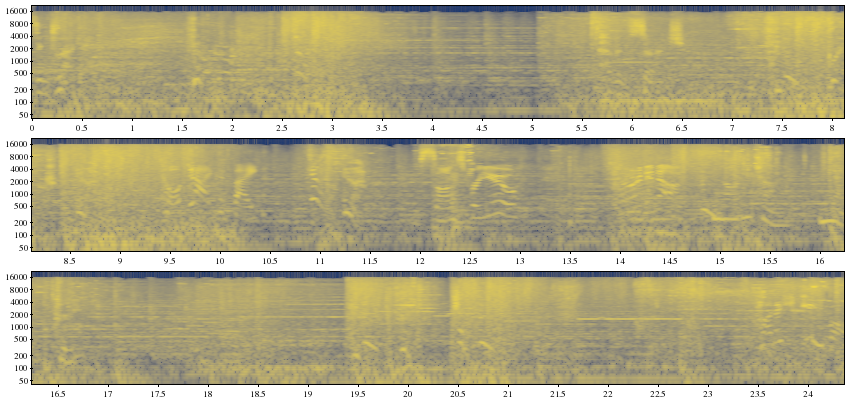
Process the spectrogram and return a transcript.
Cleansing dragon. Heaven's Surge. Break! Told you I could fight. This song's for you. Turn it up! Naughty child. Nap time. Punish evil.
